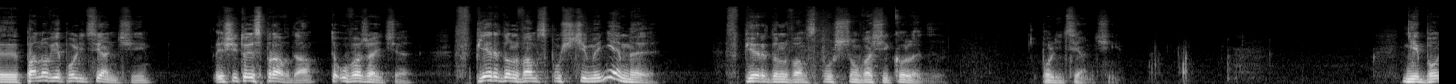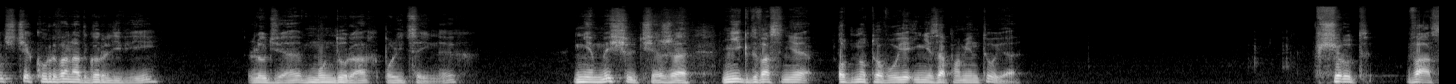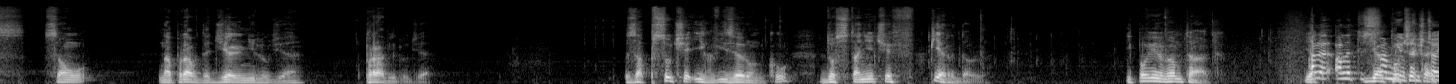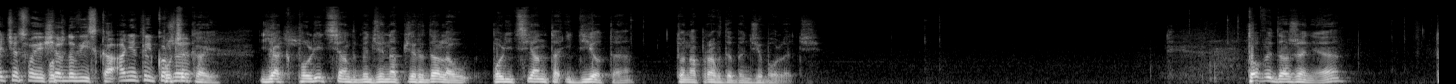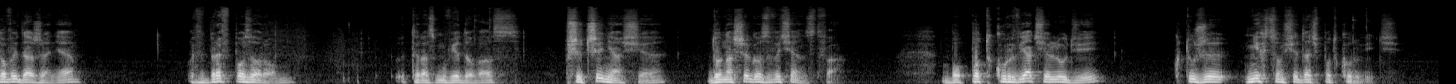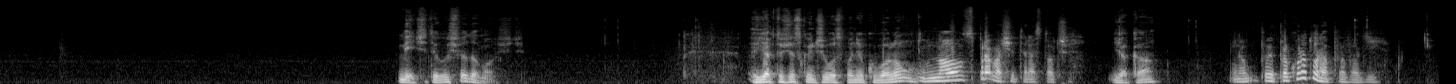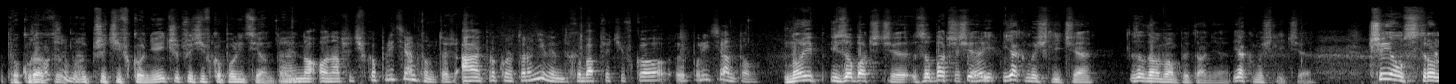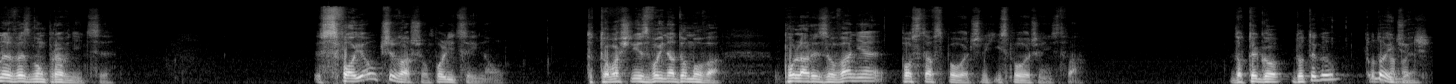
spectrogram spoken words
Y, Panowie policjanci, jeśli to jest prawda, to uważajcie. W pierdol wam spuścimy nie my. W pierdol wam spuszczą wasi koledzy. Policjanci. Nie bądźcie kurwa nadgorliwi, ludzie w mundurach policyjnych. Nie myślcie, że nikt was nie odnotowuje i nie zapamiętuje. Wśród was są naprawdę dzielni ludzie, prawi ludzie. Za psucie ich wizerunku dostaniecie w pierdol. I powiem wam tak. jak- ale, ale też sami poczekaj, oczyszczajcie swoje środowiska, a nie tylko, że... Poczekaj, jak policjant będzie napierdalał policjanta idiotę, to naprawdę będzie boleć. To wydarzenie, to wydarzenie, wbrew pozorom, teraz mówię do Was, przyczynia się do naszego zwycięstwa. Bo podkurwiacie ludzi, którzy nie chcą się dać podkurwić. Miejcie tego świadomość. Jak to się skończyło z panią Kubalą? No, sprawa się teraz toczy. Jaka? No, prokuratura prowadzi. Prokurator Zobaczymy. przeciwko niej czy przeciwko policjantom? No, ona przeciwko policjantom też. A prokuratora nie wiem, chyba przeciwko y, policjantom. No i, i zobaczcie, zobaczcie, Czekaj. i- jak myślicie? Zadam wam pytanie. Jak myślicie? Czyją stronę wezmą prawnicy? Swoją czy waszą, policyjną? To, to właśnie jest wojna domowa. Polaryzowanie postaw społecznych i społeczeństwa. Do tego, do tego to dojdzie. Zobacz.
